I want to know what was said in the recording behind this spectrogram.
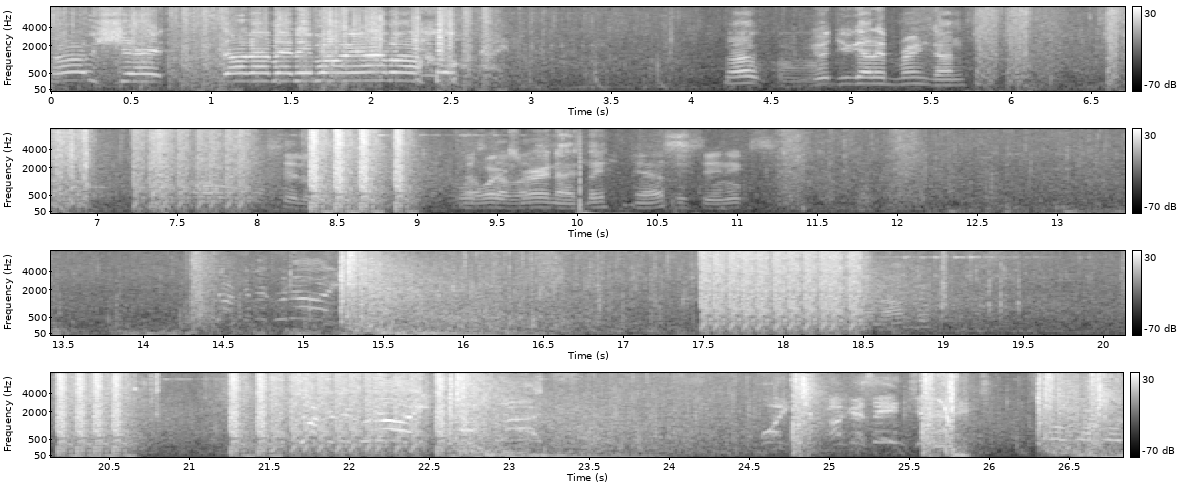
Oh shit! don't have any more ammo! well, oh. good you got a brain gun. That works very nicely, yes. It's Phoenix. Whoa, whoa,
